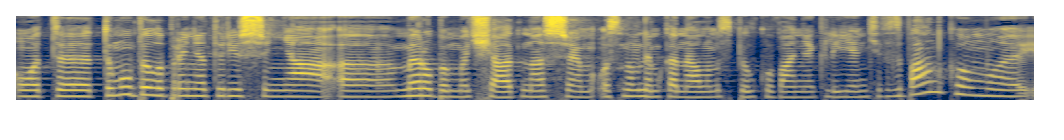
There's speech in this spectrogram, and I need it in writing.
От, е, тому було прийнято рішення, е, ми робимо чат нашим основним каналом спілкування клієнтів з банком. е,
